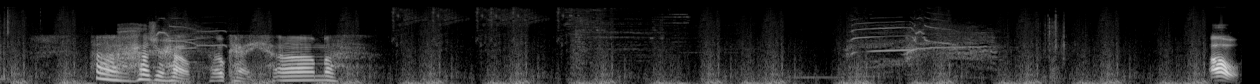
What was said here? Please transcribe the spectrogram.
How's your health? Okay. Um. Oh!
